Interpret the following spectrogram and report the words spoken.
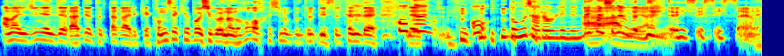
아마 이 중에 이제 라디오 듣다가 이렇게 검색해 보시고는 허걱하시는 분들도 있을 텐데. 혹은 네. 어, 너무 잘 어울리는데 아, 하시는 아니에요, 분들도 아니에요. 있을 수 있어요. 네.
